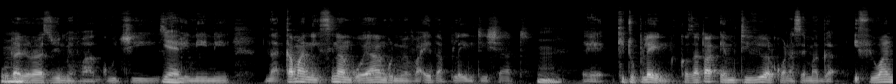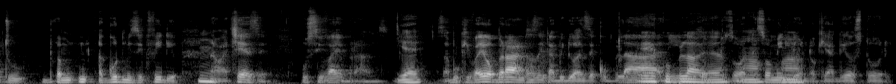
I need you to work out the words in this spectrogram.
utaniona sijui nimevaa guchi sijui Yeah. nini. Na kama ni sina nguo yangu nimevaa either plain t-shirt. Mm. eh, kitu plain. Bcause hata mtv walikuwa nasemaga if you want to do a, a good music video mm. na wacheze usivae brands. Yeah. Sababu ukivaa hiyo brand sasa itabidi uanze kubla Eh, kublur, yeah. vitu zote. So mi niliondokeaga hiyo story.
